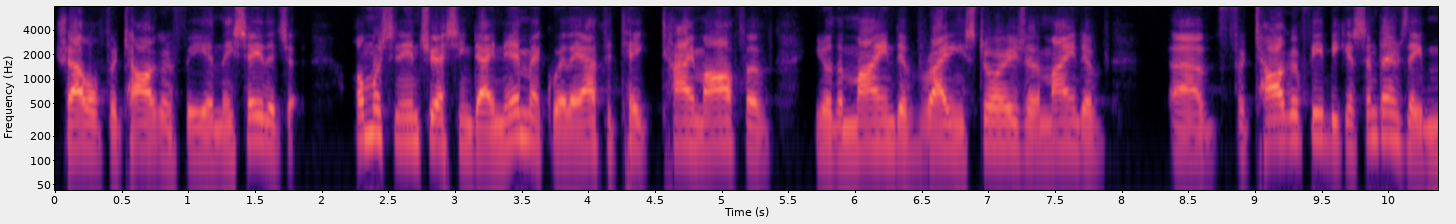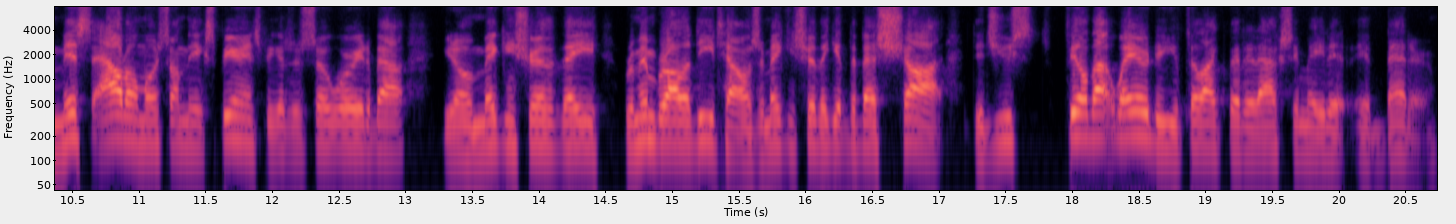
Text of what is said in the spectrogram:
travel photography, and they say that's almost an interesting dynamic where they have to take time off of, you know, the mind of writing stories or the mind of photography because sometimes they miss out almost on the experience because they're so worried about, you know, making sure that they remember all the details or making sure they get the best shot. Did you feel that way, or do you feel like that it actually made it, it better?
